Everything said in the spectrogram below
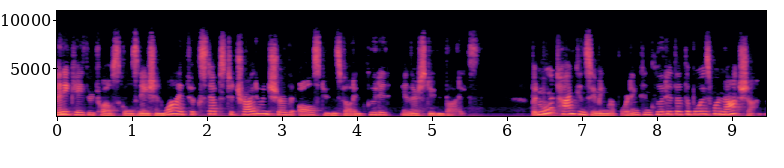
many K 12 schools nationwide took steps to try to ensure that all students felt included in their student bodies. But more time consuming reporting concluded that the boys were not shunned.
